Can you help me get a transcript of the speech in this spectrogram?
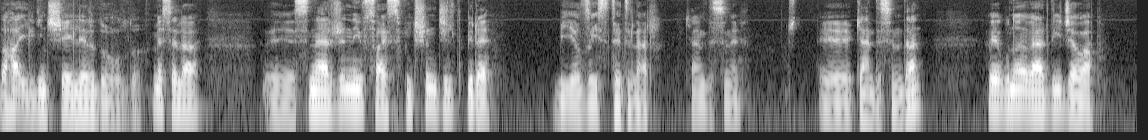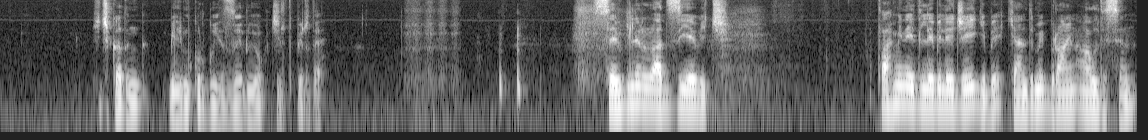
daha ilginç şeyleri de oldu. Mesela e, Sinerji New Science Fiction cilt 1'e bir yazı istediler kendisini e, kendisinden ve buna verdiği cevap hiç kadın bilim kurgu yazarı yok cilt 1'de. Sevgili Radziyevich, tahmin edilebileceği gibi kendimi Brian Aldis'in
